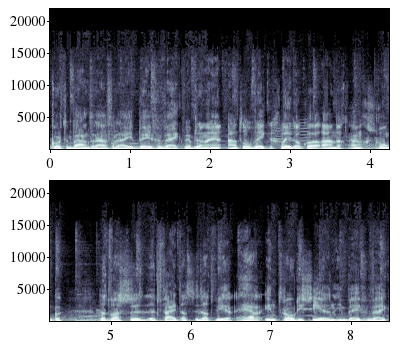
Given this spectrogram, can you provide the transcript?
korte baandraverijen Beverwijk. We hebben dan een aantal weken geleden ook wel aandacht aan geschonken. Dat was eh, het feit dat ze dat weer herintroduceren in Beverwijk.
